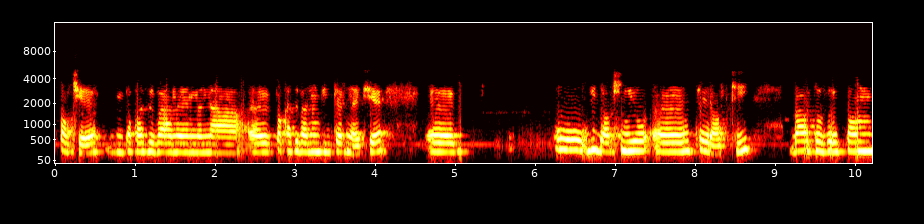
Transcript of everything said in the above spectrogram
spocie pokazywanym, na, e, pokazywanym w internecie e, uwidocznił e, Cejrowski, bardzo zresztą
